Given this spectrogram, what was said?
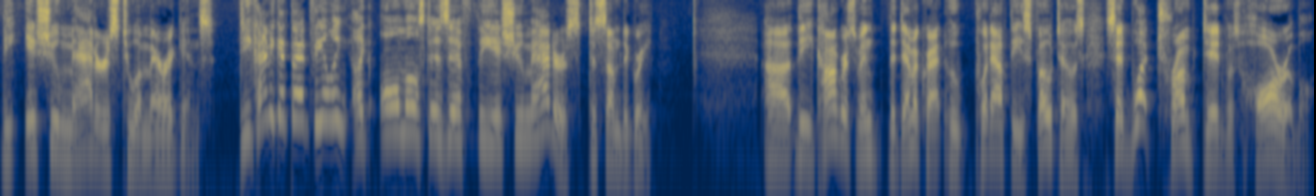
the issue matters to Americans do you kind of get that feeling? Like almost as if the issue matters to some degree. Uh, the congressman, the Democrat who put out these photos, said what Trump did was horrible.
